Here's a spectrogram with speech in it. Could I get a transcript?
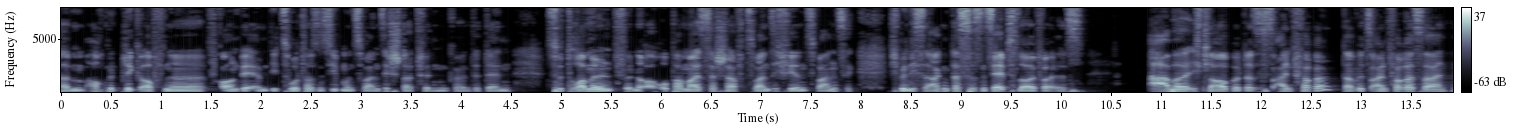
Ähm, auch mit Blick auf eine Frauen-WM, die 2027 stattfinden könnte. Denn zu trommeln für eine Europameisterschaft 2024, ich will nicht sagen, dass das ein Selbstläufer ist. Aber ich glaube, das ist einfacher, da wird es einfacher sein,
